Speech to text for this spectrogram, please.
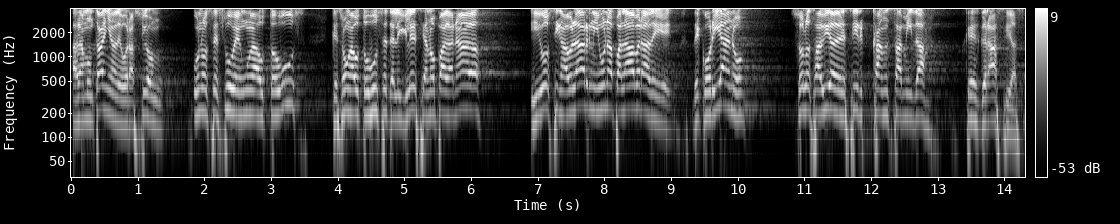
a la montaña de oración. Uno se sube en un autobús, que son autobuses de la iglesia, no paga nada. Y yo sin hablar ni una palabra de, de coreano, solo sabía decir cansamidad, que es gracias.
